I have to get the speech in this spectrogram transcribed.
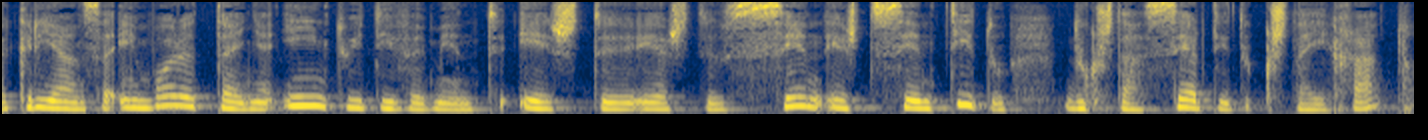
a criança, embora tenha intuitivamente este, este, este sentido do que está certo e do que está errado,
